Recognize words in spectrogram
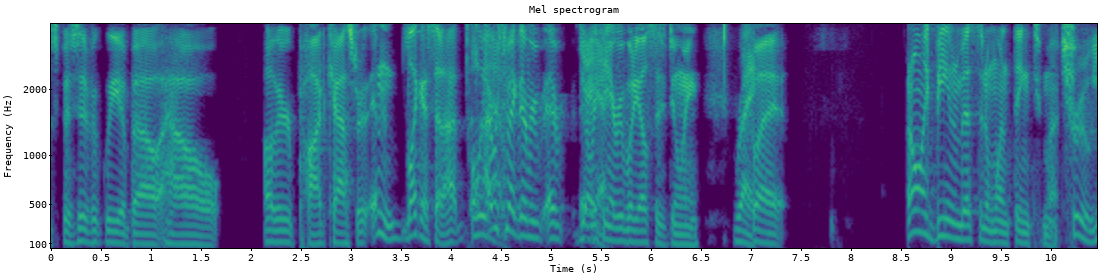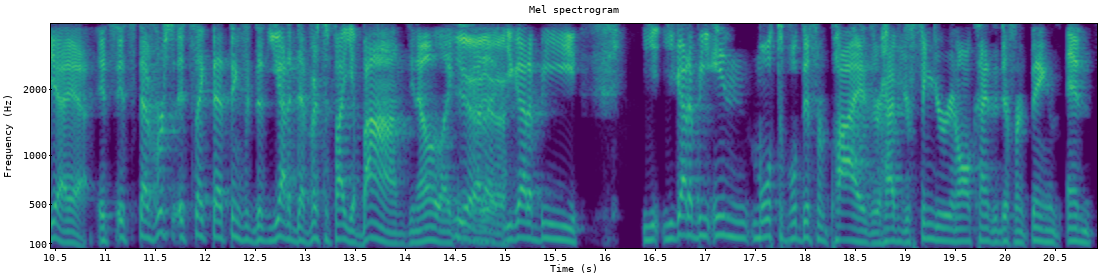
specifically about how other podcasters and like I said, I, Oh, yeah. I respect every, every Yeah, everything yeah. everybody else is doing, Right. but I don't like being invested in one thing too much. True. Yeah, yeah. It's it's diverse. It's like that thing for you got to diversify your bonds. You know, like you gotta yeah. you gotta be you, you got to be in multiple different pies or have your finger in all kinds of different things. And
